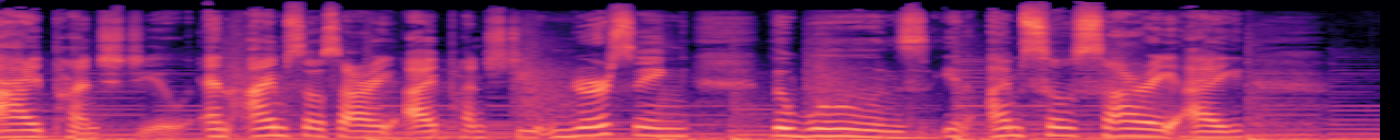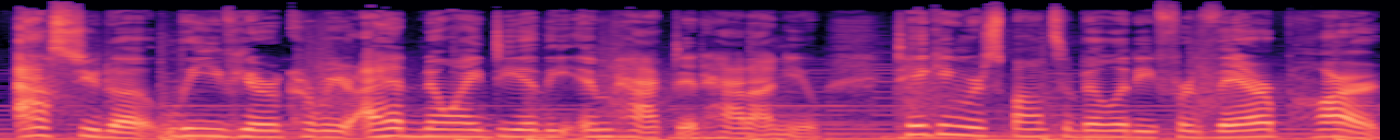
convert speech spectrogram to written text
i punched you and i'm so sorry i punched you nursing the wounds you know i'm so sorry i asked you to leave your career. I had no idea the impact it had on you. Taking responsibility for their part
